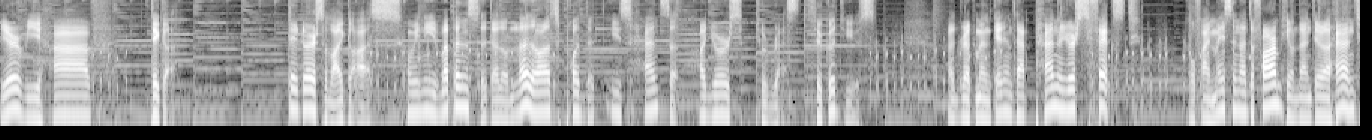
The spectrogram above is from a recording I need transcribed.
Here we have Digger. Diggers like us. We need weapons that'll let us put these hands of yours to rest to good use. I'd recommend getting that pan of yours fixed. Go find Mason at the farm, he'll lend you a hand.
